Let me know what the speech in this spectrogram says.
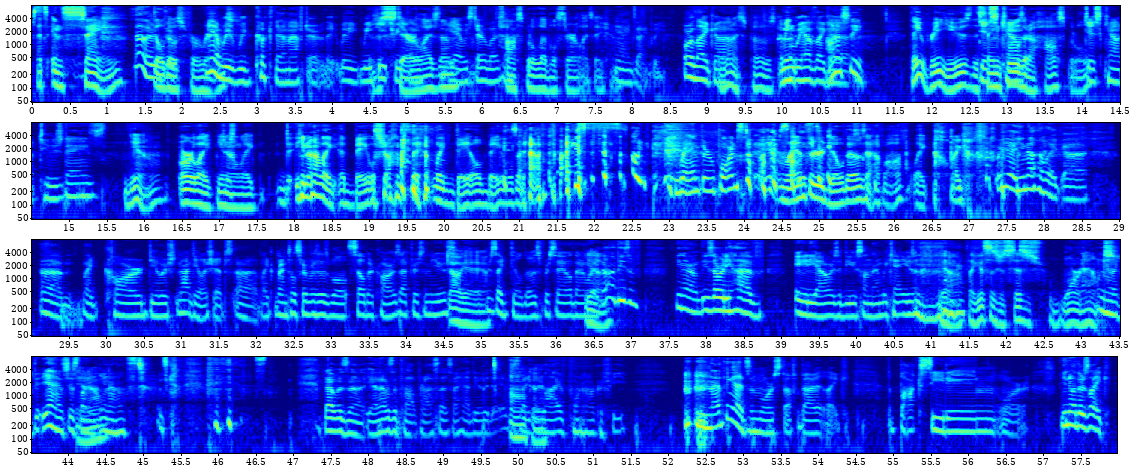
that's insane. No, they're- Dildos for rent. Yeah, we, we cook them after they we we heat Just treat sterilize them? Yeah, we sterilize them. hospital level sterilization. Yeah, exactly. Or like Well, then I uh, suppose. I mean, we have like a- honestly, they reuse the same tools Discount- at a hospital. discount Tuesdays. yeah, or like you know, like d- you know how like at bagel shops they have like day old bagels at half price. like ran through porn stars. Ran through dildos half off. Like, oh my god. Oh yeah, you know how like uh um like car dealers not dealerships, uh like rental services will sell their cars after some use. Oh yeah, yeah. There's like dildos for sale. They're like, oh these have you know, these already have 80 hours of use on them. We can't use them Yeah, anymore. like this is just this is worn out. Like, yeah, it's just You like know? you know, it's that was uh yeah that was a thought process I had the other day. Just Oh, like okay. live pornography. I think I had some more stuff about it, like the box seating, or you know, there's like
